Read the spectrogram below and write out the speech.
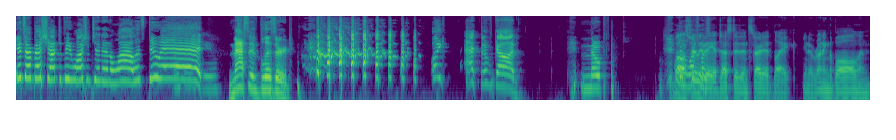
it's our best shot to beat Washington in a while. Let's do Oh, thank it! you. Massive blizzard. like act of God. Nope. Well, surely my- they adjusted and started like you know running the ball and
